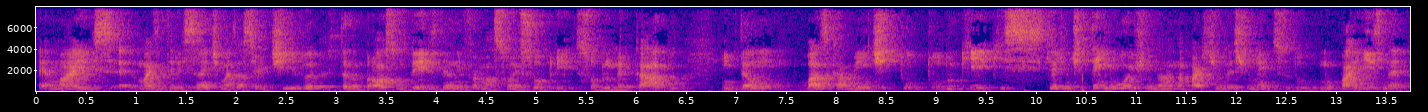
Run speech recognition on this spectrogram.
é mais, é mais interessante, mais assertiva, estando próximo deles, dando informações sobre, sobre o mercado. Então, basicamente, tu, tudo que, que, que, a gente tem hoje na, na parte de investimentos do, no país, né,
